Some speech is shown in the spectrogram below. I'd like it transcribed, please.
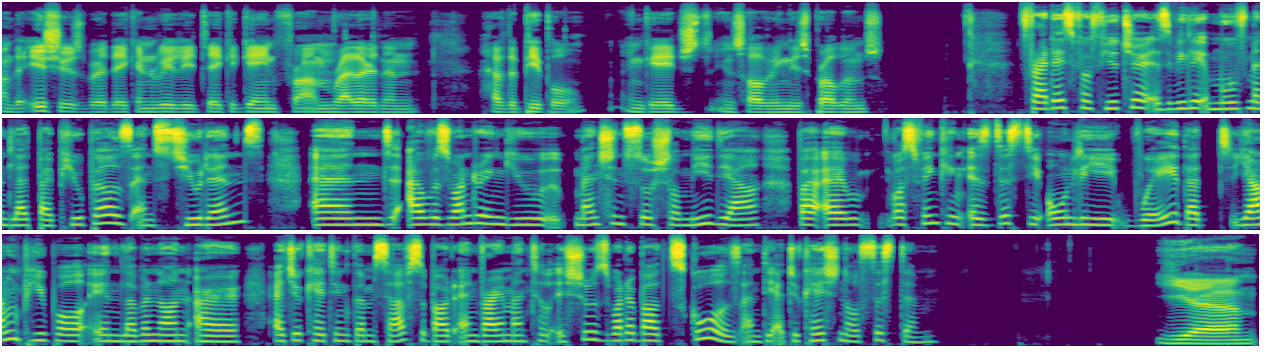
on the issues where they can really take a gain from rather than have the people engaged in solving these problems. Fridays for Future is really a movement led by pupils and students. And I was wondering, you mentioned social media, but I was thinking, is this the only way that young people in Lebanon are educating themselves about environmental issues? What about schools and the educational system? Yeah,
